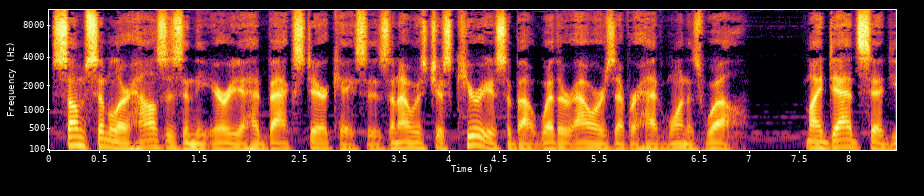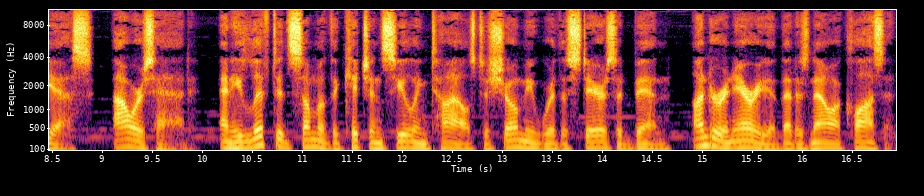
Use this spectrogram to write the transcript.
Some similar houses in the area had back staircases and I was just curious about whether ours ever had one as well. My dad said yes, ours had, and he lifted some of the kitchen ceiling tiles to show me where the stairs had been, under an area that is now a closet.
